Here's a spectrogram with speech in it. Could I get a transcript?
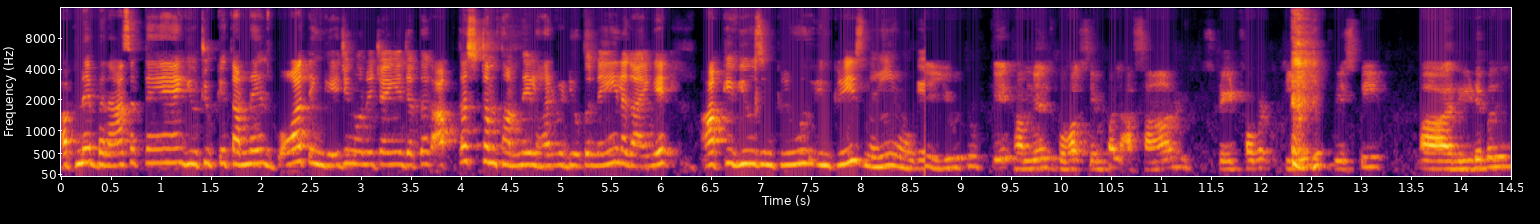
अपने बना सकते हैं। यूट्यूब के थंबनेल्स बहुत इंगेजिंग होने चाहिए। जब तक आप कस्टम थंबनेल हर वीडियो को नहीं लगाएँगे आपके व्यूज़ इंक्रीज नहीं होंगे। यूट्यूब के थंबनेल्स बहुत सिंपल आसान स्ट्रेट फॉरवर्ड क्रिस्पी रीडेबल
